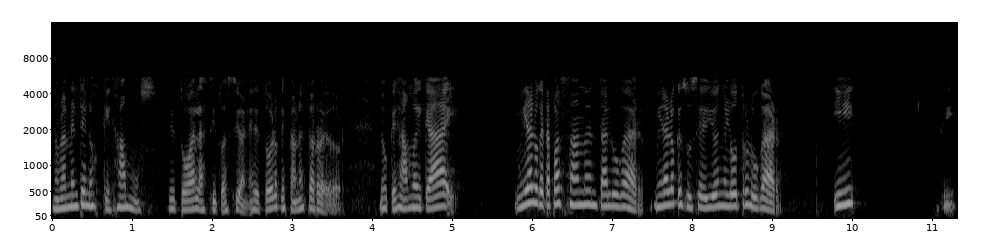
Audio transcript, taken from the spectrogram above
Normalmente nos quejamos de todas las situaciones, de todo lo que está a nuestro alrededor. Nos quejamos de que, ay, mira lo que está pasando en tal lugar, mira lo que sucedió en el otro lugar. Y, sí,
